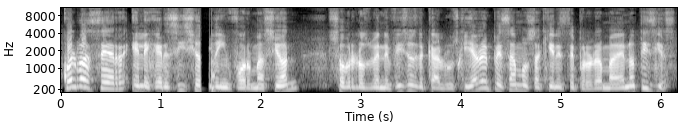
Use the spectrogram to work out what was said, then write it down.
¿Cuál va a ser el ejercicio de información? sobre los beneficios de Calbus, que ya lo empezamos aquí en este programa de noticias,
